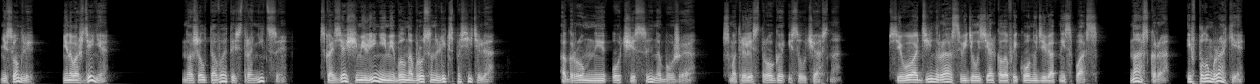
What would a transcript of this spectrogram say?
не сон ли, не наваждение? На желтоватой странице скользящими линиями был набросан лик Спасителя. Огромные очи Сына Божия смотрели строго и соучастно. Всего один раз видел Зеркалов икону девятный спас. Наскоро и в полумраке,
